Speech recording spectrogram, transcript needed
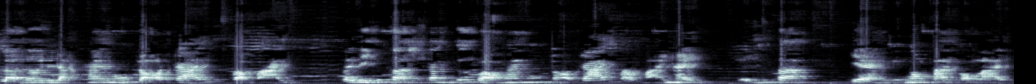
là nơi để đặt hai ngón trỏ trái và phải. Vậy thì chúng ta sẽ căn cứ vào hai ngón trỏ trái và phải này để chúng ta dàn những ngón tay còn lại.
